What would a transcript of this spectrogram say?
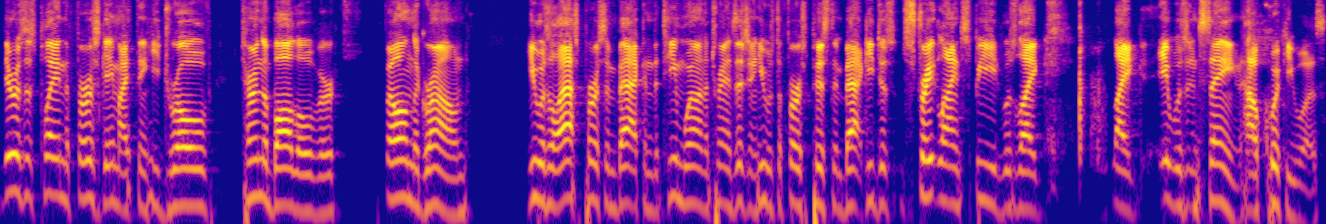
there was this play in the first game. I think he drove, turned the ball over, fell on the ground. He was the last person back, and the team went on a transition. He was the first piston back. He just straight line speed was like, like it was insane how quick he was.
